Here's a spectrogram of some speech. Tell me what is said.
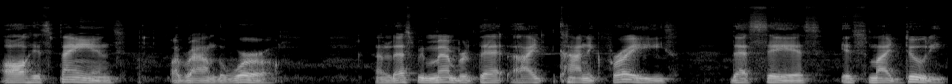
all his fans around the world. And let's remember that iconic phrase that says, It's my duty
